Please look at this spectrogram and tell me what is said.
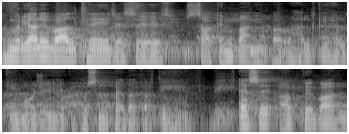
گھنگریالے بال تھے جیسے ساکن پانی پر ہلکی ہلکی موجیں ایک حسن پیدا کرتی ہیں۔ ایسے آپ کے بال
